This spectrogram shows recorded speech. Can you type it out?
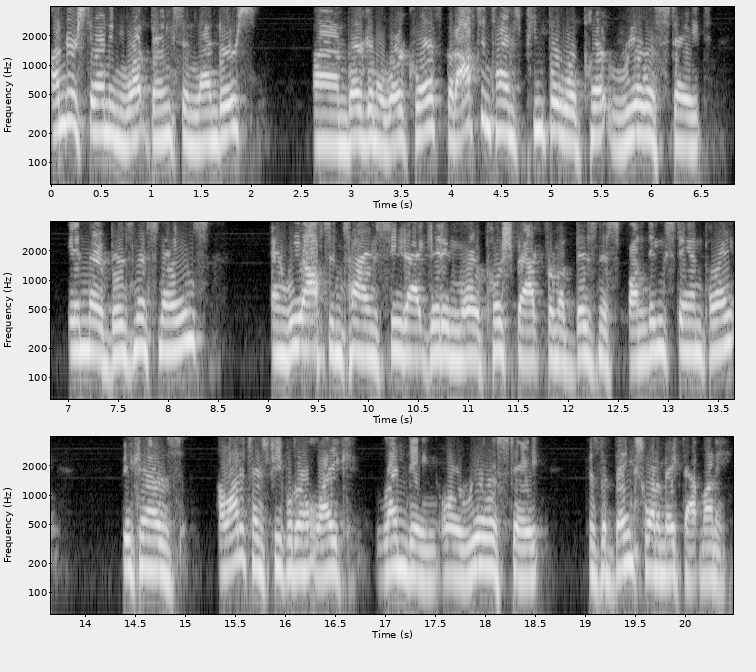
understanding what banks and lenders um, they're going to work with, but oftentimes people will put real estate in their business names. And we oftentimes see that getting more pushback from a business funding standpoint because a lot of times people don't like lending or real estate because the banks want to make that money.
